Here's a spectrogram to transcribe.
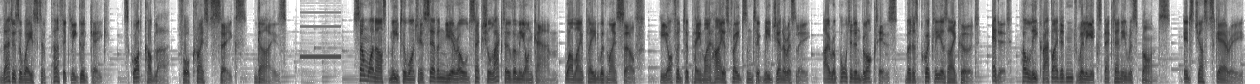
That is a waste of perfectly good cake. Squat cobbler, for Christ's sakes, guys. Someone asked me to watch his 7 year old sexual act over me on cam while I played with myself. He offered to pay my highest rates and tip me generously. I reported and blocked his, but as quickly as I could. Edit. Holy crap I didn't really expect any response. It's just scary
